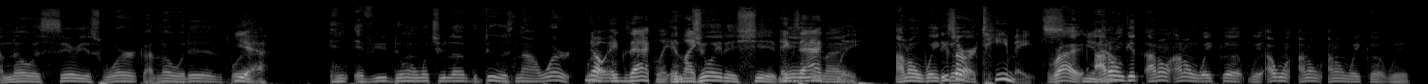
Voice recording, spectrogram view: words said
I know it's serious work. I know it is, but yeah. if you're doing what you love to do, it's not work. No, bro. exactly. And like Enjoy this shit, man. exactly. Like, I don't wake These up are our teammates. Right. you I don't get I don't I don't wake up with I want I don't I don't wake up with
